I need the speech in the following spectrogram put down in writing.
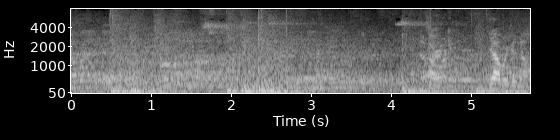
All right. Yeah, we're good now.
